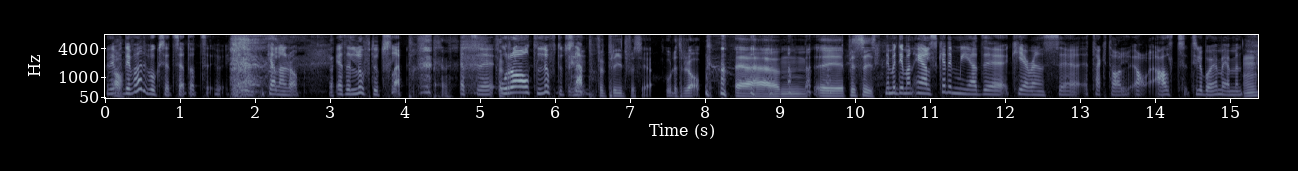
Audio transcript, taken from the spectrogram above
Det, Ja. det var ett vuxet sätt att kalla, kalla en rap. Ett luftutsläpp. Ett eh, oralt luftutsläpp. För pryd för att säga ordet rap. Ehm, eh, precis. Nej, men det man älskade med eh, Kierans eh, tacktal, ja, allt till att börja med, men Mm.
